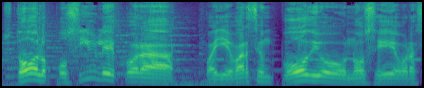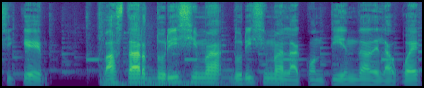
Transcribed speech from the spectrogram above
hacer todo lo posible para, para llevarse un podio, no sé, ahora sí que va a estar durísima, durísima la contienda de la WEC.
